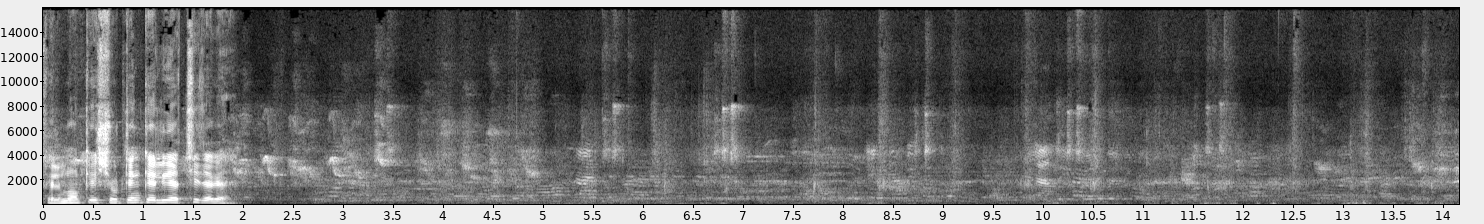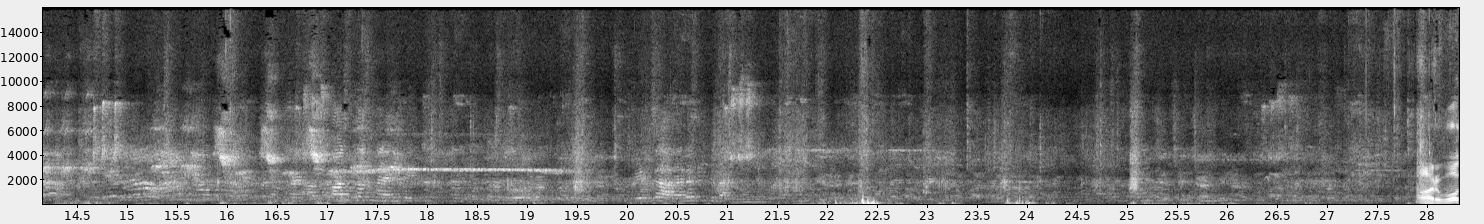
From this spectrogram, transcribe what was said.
फ़िल्मों की शूटिंग के लिए अच्छी जगह है और वो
